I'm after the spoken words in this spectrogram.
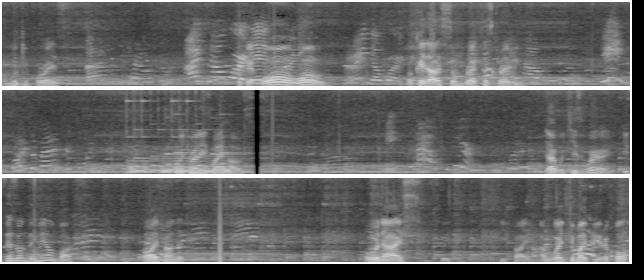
I'm looking for S. I know it Okay, whoa, whoa. I know where it is. Okay, that's some reckless driving. Hey, why is the manager going? Which one is my house? Yeah, which is where? It says on the mailbox. Oh, I found it. Oh, nice. Sweet. E5. I'm going to my beautiful.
